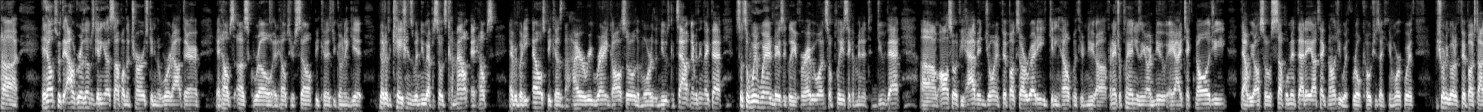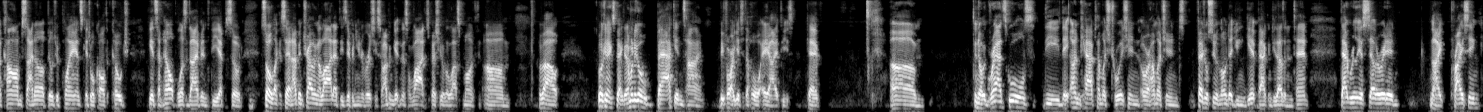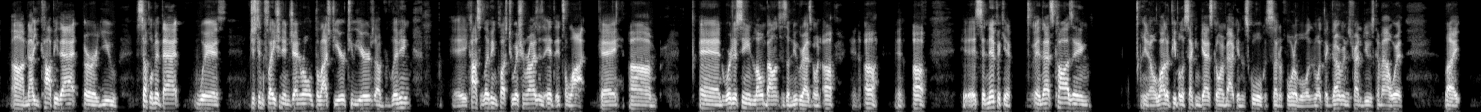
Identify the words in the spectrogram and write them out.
Uh, it helps with the algorithms, getting us up on the charts, getting the word out there. It helps us grow. It helps yourself because you're going to get notifications when new episodes come out. It helps everybody else because the higher we rank, also, the more the news gets out and everything like that. So it's a win win basically for everyone. So please take a minute to do that. Um, also, if you haven't joined FitBUX already, getting help with your new uh, financial plan using our new AI technology, that we also supplement that AI technology with real coaches that you can work with. Be sure to go to fitbux.com, sign up, build your plan, schedule a call to coach get some help. Let's dive into the episode. So, like I said, I've been traveling a lot at these different universities, so I've been getting this a lot, especially over the last month, um, about what can I expect. And I'm going to go back in time before I get to the whole AI piece. Okay. Um, you know, grad schools, the they uncapped how much tuition or how much in federal student loan debt you can get back in 2010. That really accelerated like pricing. Um, now you copy that or you supplement that with just inflation in general, the last year, two years of living, a cost of living plus tuition rises, it, it's a lot. Okay. Um, and we're just seeing loan balances of new grads going up and up and up. It's significant. And that's causing, you know, a lot of people to second guess going back into school because it's unaffordable. And what the government is trying to do is come out with like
